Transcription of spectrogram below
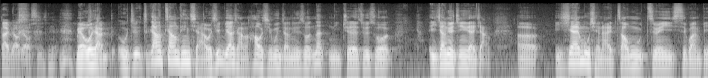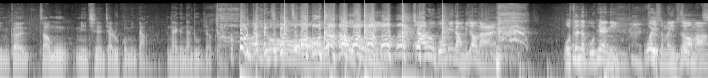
代表表示，没有，我想，我就刚刚这样听起来，我其实比较想好奇问将军说，那你觉得就是说，以将军的经历来讲，呃，以现在目前来招募志愿役士官兵跟招募年轻人加入国民党，哪一个难度比较高？哎呦，我告诉你，加入国民党比较难。我真的不骗你，为什么你知道吗？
